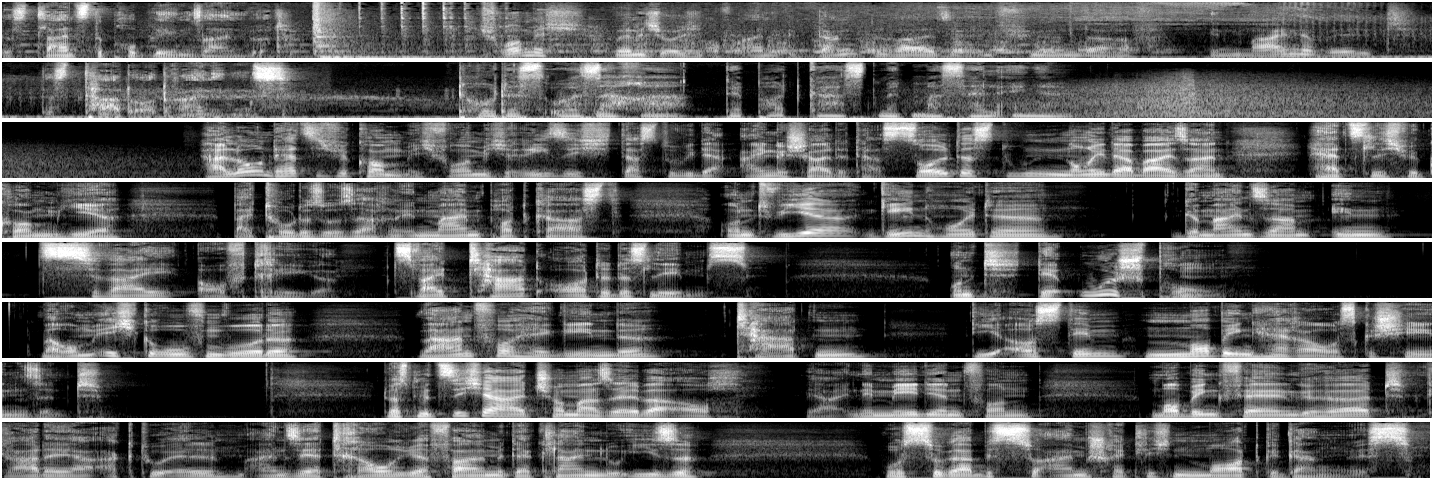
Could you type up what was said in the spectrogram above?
das kleinste Problem sein wird. Ich freue mich, wenn ich euch auf eine Gedankenreise entführen darf in meine Welt des Tatortreinigens. Todesursache. Der Podcast mit Marcel Engel. Hallo und herzlich willkommen. Ich freue mich riesig, dass du wieder eingeschaltet hast. Solltest du neu dabei sein, herzlich willkommen hier bei Todesursache in meinem Podcast. Und wir gehen heute gemeinsam in zwei Aufträge, zwei Tatorte des Lebens. Und der Ursprung, warum ich gerufen wurde, waren vorhergehende Taten, die aus dem Mobbing heraus geschehen sind. Du hast mit Sicherheit schon mal selber auch ja, in den Medien von Mobbingfällen gehört, gerade ja aktuell ein sehr trauriger Fall mit der kleinen Luise, wo es sogar bis zu einem schrecklichen Mord gegangen ist.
